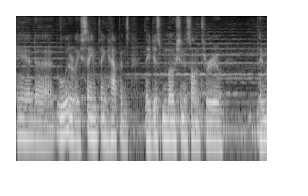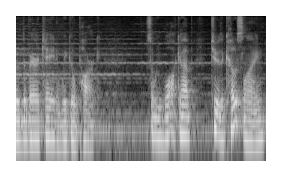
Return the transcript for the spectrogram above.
and uh, literally same thing happens. They just motion us on through. They move the barricade, and we go park. So we walk up to the coastline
